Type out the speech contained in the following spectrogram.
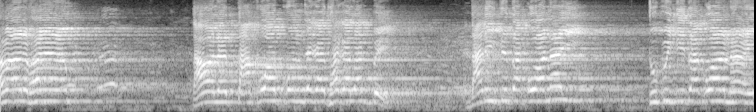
আমার ভাইয়া তাহলে তাকোয়া কোন জায়গায় থাকা লাগবে? দাড়িতে তাকোয়া নাই? টুপিতে তাকোয়া নাই,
